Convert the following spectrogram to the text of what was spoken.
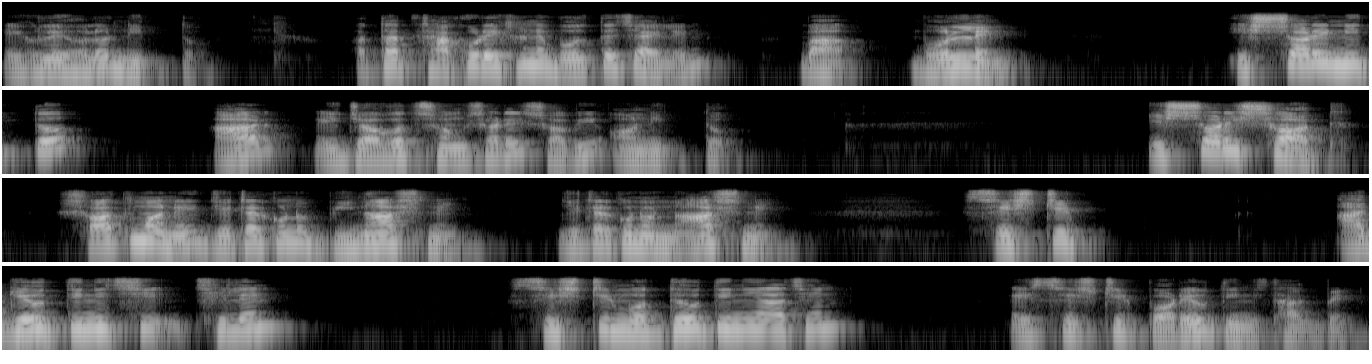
এগুলি হলো নিত্য। অর্থাৎ ঠাকুর এখানে বলতে চাইলেন বা বললেন, ঈশ্বরই নিত্য আর এই জগৎ সংসারে সবই অনিত্য। ঈশ্বরই সৎ। সৎ মানে যেটার কোনো বিনাশ নেই, যেটার কোনো নাশ নেই। সৃষ্টির আগেও তিনি ছিলেন, সৃষ্টির মধ্যেও তিনি আছেন, এই সৃষ্টির পরেও তিনি থাকবেন।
